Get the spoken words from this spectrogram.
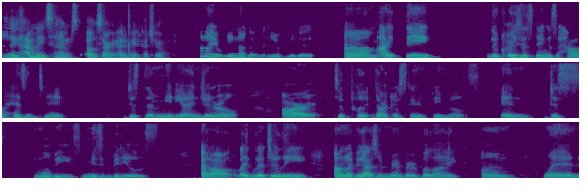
Like how many times? Oh, sorry, I didn't mean to cut you off. Oh, no, you're, you're not good. You're good. Um, I think the craziest thing is how hesitant just the media in general are to put darker skinned females in just movies, music videos at all. Like literally, I don't know if you guys remember, but like um when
